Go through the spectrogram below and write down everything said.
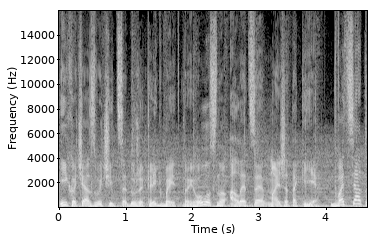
І хоча звучить це дуже клікбейтно і голосно, але це майже так і є. 20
